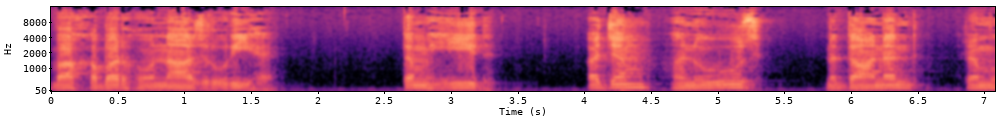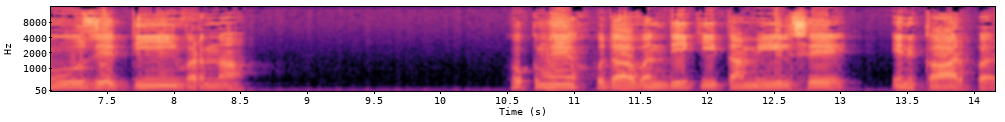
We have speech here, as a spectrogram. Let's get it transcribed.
باخبر ہونا ضروری ہے۔ تمہید اجم ہنوز، ندانند، رموز دین ورنا حکم خداوندی کی تعمیل سے انکار پر۔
